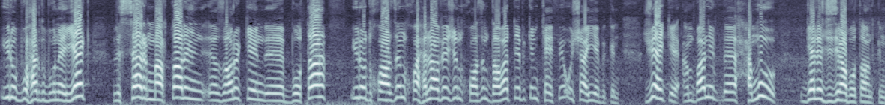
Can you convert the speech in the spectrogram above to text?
ایرو بو هر دبونه یک لسر مرتال زاروکین بوتا ایرو دخوازن خو هلاویجن خوازن دعوت بکن کیفی و شایه بکن جوه که امبانی همو گل جزیره بوتان کن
